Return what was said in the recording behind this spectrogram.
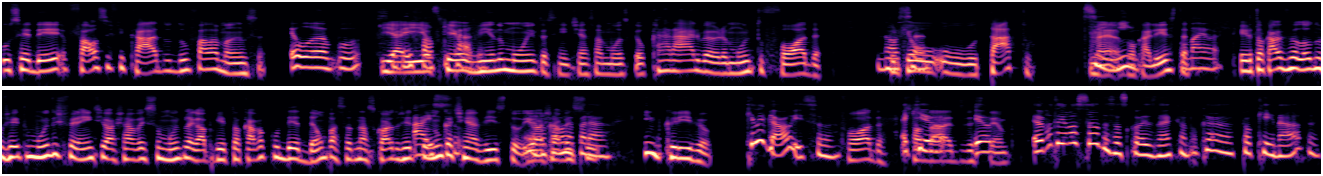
o CD falsificado do Fala Mansa. Eu amo. E aí eu fiquei ouvindo muito, assim, tinha essa música. Eu, caralho, meu, era muito foda. Nossa, Porque o, o Tato, né, sim, vocalista, o maior. ele tocava violão de um jeito muito diferente. E eu achava isso muito legal, porque ele tocava com o dedão passando nas cordas do jeito Ah, que eu nunca isso- tinha visto. E eu, nunca achava isso incrível. Que legal isso. Foda. É que eu- Saudades desse eu- tempo. Eu não tenho noção dessas coisas, né? Que eu nunca toquei nada.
